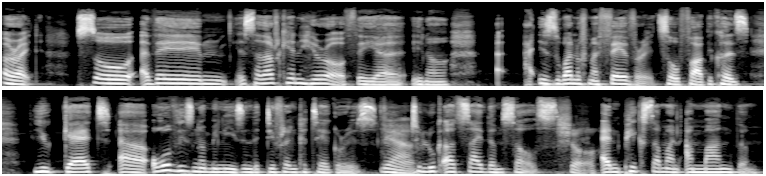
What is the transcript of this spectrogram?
All right. So uh, the um, South African Hero of the Year, you know, uh, is one of my favorites so far because you get uh, all these nominees in the different categories Yeah. to look outside themselves Sure. and pick someone among them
